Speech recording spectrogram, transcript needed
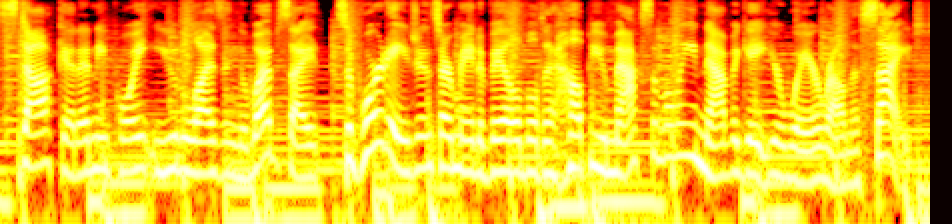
stuck at any point utilizing the website, support agents are made available to help you maximally navigate your way around the site.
